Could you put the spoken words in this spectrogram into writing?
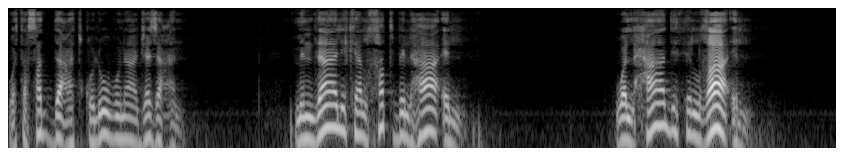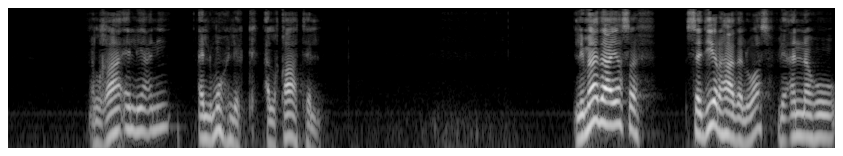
وتصدعت قلوبنا جزعا. من ذلك الخطب الهائل والحادث الغائل. الغائل يعني المهلك القاتل. لماذا يصف سدير هذا الوصف؟ لأنه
